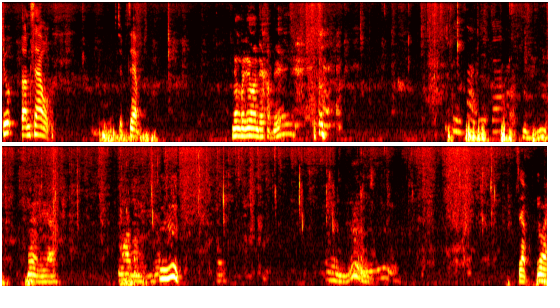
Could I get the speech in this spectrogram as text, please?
จุตอนเช้าเจ็บเจ็บ ยังบ่ได้นอนเด้อครับเด้อตื่นสายดีจ้าอื้อหือแม่เลยอะงอต้องๆอืมอื้อหือเจ็บหน่วย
